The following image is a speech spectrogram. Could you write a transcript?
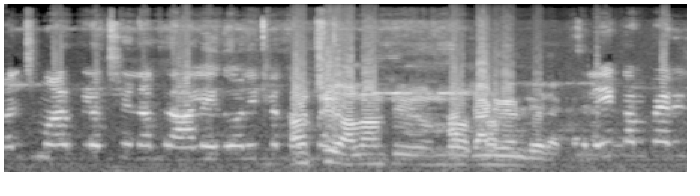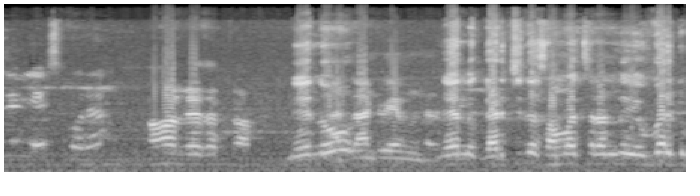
మంచి మార్కులు వచ్చి నాకు రాలేదు అని ఇట్లా compare- అలాంటి అట్లాంటివి ఏం లేదు అక్కడ అసలు ఏ కంపారిజన్ చేసుకోరా? లేదక్క. నేను అట్లాంటివి ఏమి ఉండదు నేను గడిచిన సంవత్సరంలో ఎవరికి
